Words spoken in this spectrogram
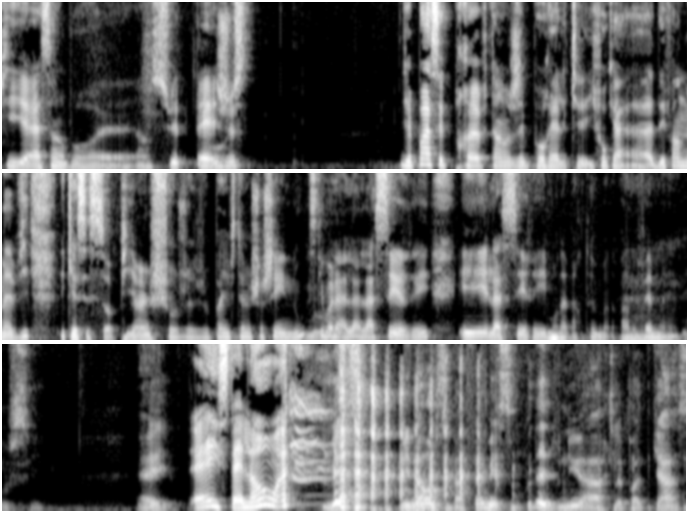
puis elle s'en va. euh, ensuite, elle est Ouais. juste. Il y a pas assez de preuves tangibles pour elle qu'il faut qu'elle elle défende ma vie et que c'est ça. Puis un chat, je, je veux pas inviter un chat chez nous parce qu'il va la, la, la serrer et la serrer mon appartement par le fait même. Aussi. Hey, Hey, c'était long, hein? mais, mais non, c'est parfait. Merci beaucoup d'être venu à Arc, le podcast.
